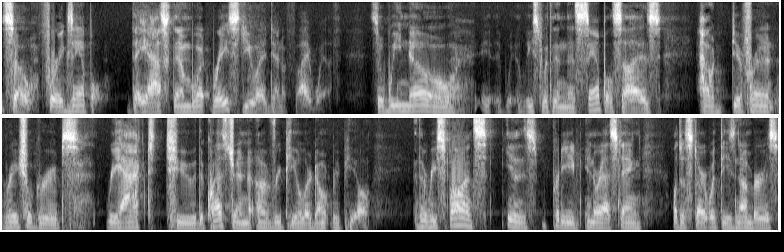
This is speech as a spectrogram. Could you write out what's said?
so for example they ask them, What race do you identify with? So we know, at least within this sample size, how different racial groups react to the question of repeal or don't repeal. The response is pretty interesting. I'll just start with these numbers.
